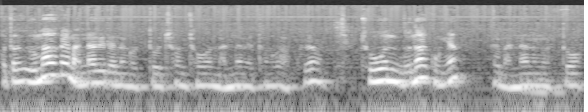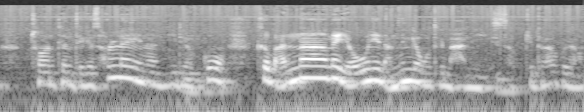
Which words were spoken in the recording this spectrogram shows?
어떤 음악을 만나게 되는 것도 전 좋은 만남이었던 것 같고요. 좋은 문화 공연을 만나는 것도 저한테는 되게 설레이는 일이었고 그 만남의 여운이 남는 경우들이 많이 있었기도 하고요.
